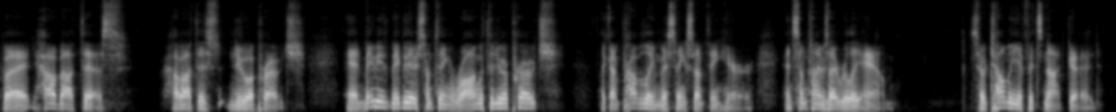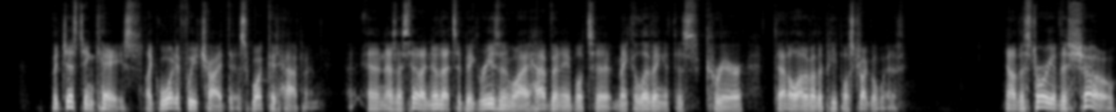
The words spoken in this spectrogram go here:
but how about this? How about this new approach? And maybe maybe there's something wrong with the new approach. Like I'm probably missing something here. And sometimes I really am. So tell me if it's not good. But just in case, like what if we tried this? What could happen? And as I said, I know that's a big reason why I have been able to make a living at this career that a lot of other people struggle with. Now, the story of this show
